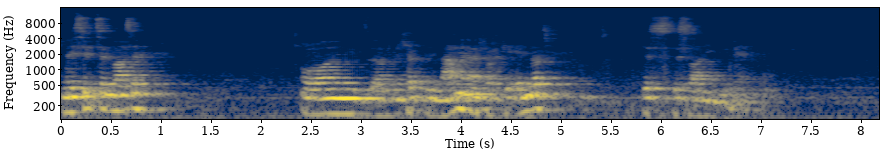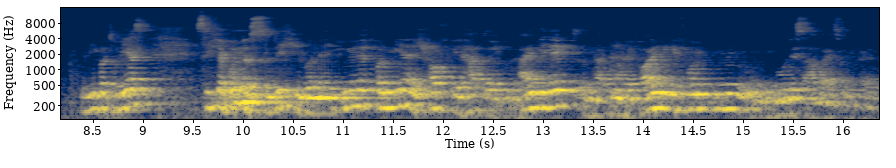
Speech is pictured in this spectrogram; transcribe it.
ne 17 war. Und äh, ich habe den Namen einfach geändert. Das, das war die E-Mail. Lieber Tobias, sicher wunderst du dich über eine E-Mail von mir. Ich hoffe, ihr habt euch gut eingelebt und habt neue Freunde gefunden und ein gutes Arbeitsumfeld.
